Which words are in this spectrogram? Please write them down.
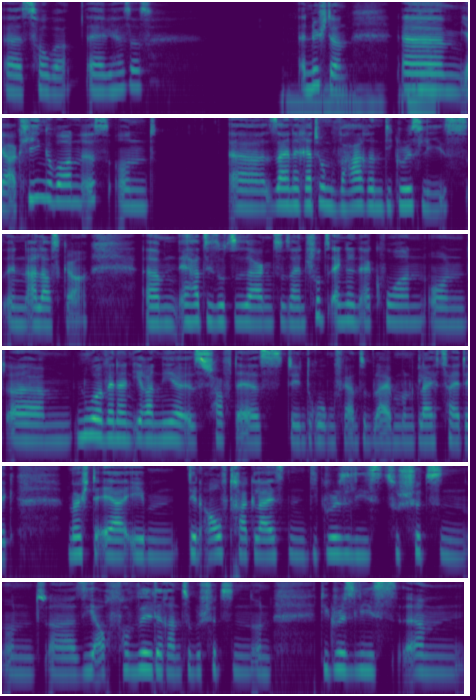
äh, sober. Äh, wie heißt das? Äh, nüchtern. Ähm, ja, clean geworden ist und äh, seine Rettung waren die Grizzlies in Alaska. Ähm, er hat sie sozusagen zu seinen Schutzengeln erkoren und ähm, nur wenn er in ihrer Nähe ist, schafft er es, den Drogen fernzubleiben und gleichzeitig möchte er eben den Auftrag leisten, die Grizzlies zu schützen und äh, sie auch vor Wilderern zu beschützen und die Grizzlies ähm,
